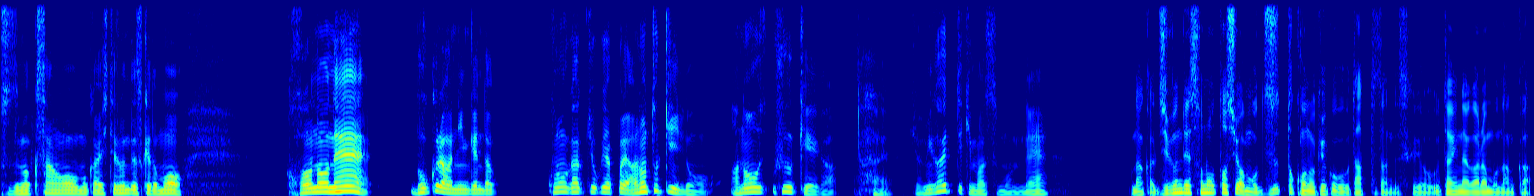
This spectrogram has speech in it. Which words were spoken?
鈴木さんをお迎えしてるんですけどもこのね僕らは人間だ。この楽曲やっぱりあの時のあの風景がはい蘇ってきますもんね。なんか自分でその年はもうずっとこの曲を歌ってたんですけど歌いながらもなんか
